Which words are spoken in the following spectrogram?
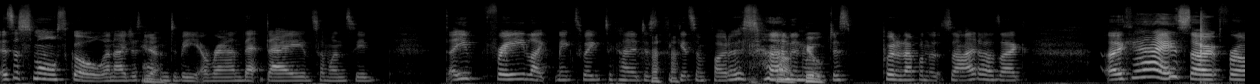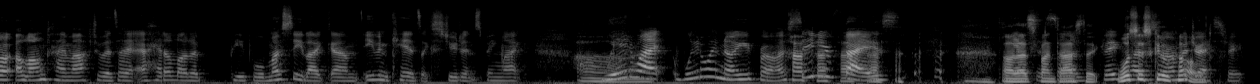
It's a small school, and I just Yeah. happened to be around that day, and someone said. Are you free like next week to kind of just get some photos done Oh, and cool. we'll just put it up on the side? I was like, okay. So for a long time afterwards, I, I had a lot of people, mostly like um, even kids, like students, being like, "Where do. I where do I know you from? I've seen your face." Oh, Yes, that's it's on a fantastic. big What's the poster school on called? Madras Street.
